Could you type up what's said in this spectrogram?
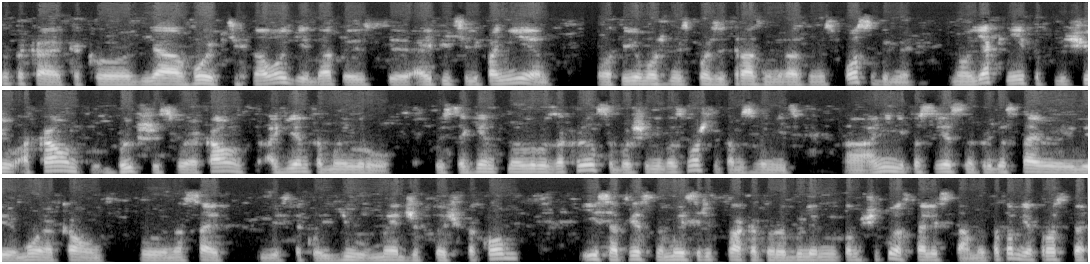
ну, такая, как э, для VoIP-технологий, да, то есть IP-телефония. Э, вот, ее можно использовать разными-разными способами, но я к ней подключил аккаунт, бывший свой аккаунт агента Mail.ru. То есть агент Mail.ru закрылся, больше невозможно там звонить. А, они непосредственно предоставили мой аккаунт на сайт, есть такой umagic.com, и, соответственно, мои средства, которые были на том счету, остались там. И потом я просто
